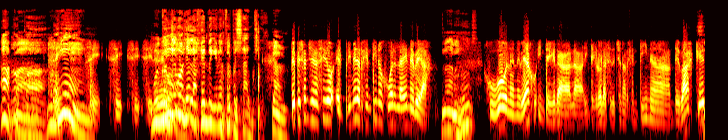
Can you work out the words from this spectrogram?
¡Apa! Muy Sí, bien. Sí, sí, sí. sí. Muy Le- contémosle a la gente quién es Pepe Sánchez. Pepe Sánchez ha sido el primer argentino en jugar en la NBA. Nada menos. Jugó en la NBA, integra la, integró la selección argentina de básquet,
